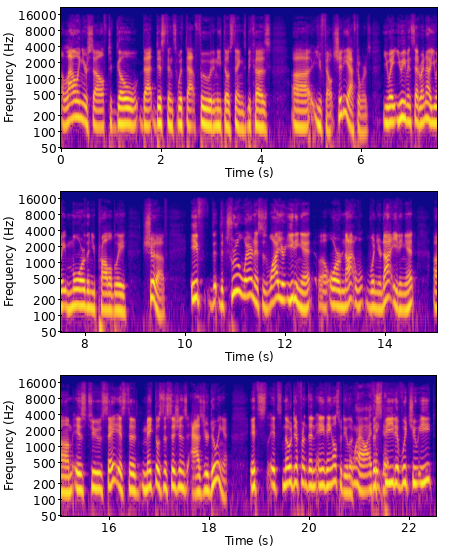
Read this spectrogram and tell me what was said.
allowing yourself to go that distance with that food and eat those things because uh, you felt shitty afterwards. You ate. You even said right now you ate more than you probably should have if the, the true awareness is why you're eating it uh, or not when you're not eating it um, is to say is to make those decisions as you're doing it it's it's no different than anything else we do look Well, I the think that- speed of which you eat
